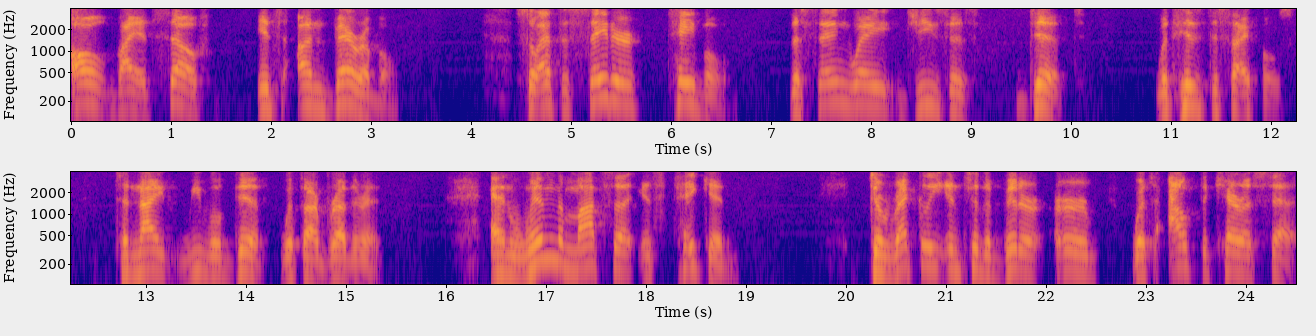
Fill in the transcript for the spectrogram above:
all by itself, it's unbearable. So at the Seder table, the same way Jesus dipped with his disciples, tonight we will dip with our brethren. And when the matzah is taken directly into the bitter herb without the charoset,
